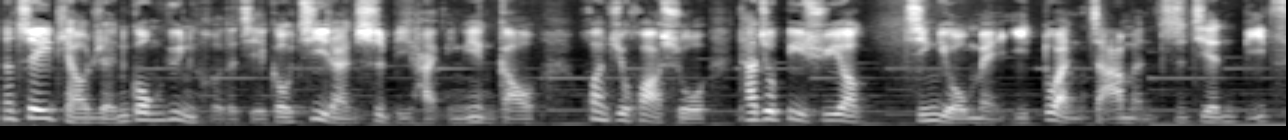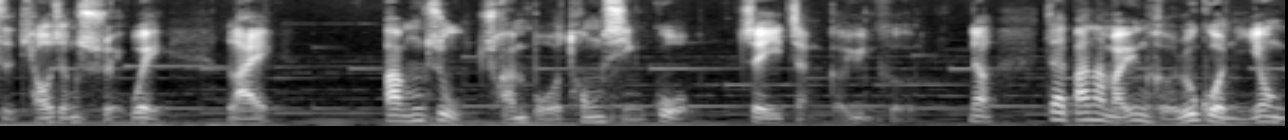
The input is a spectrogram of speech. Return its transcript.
那这一条人工运河的结构，既然是比海平面高，换句话说，它就必须要经由每一段闸门之间彼此调整水位，来帮助船舶通行过这一整个运河。那在巴拿马运河，如果你用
